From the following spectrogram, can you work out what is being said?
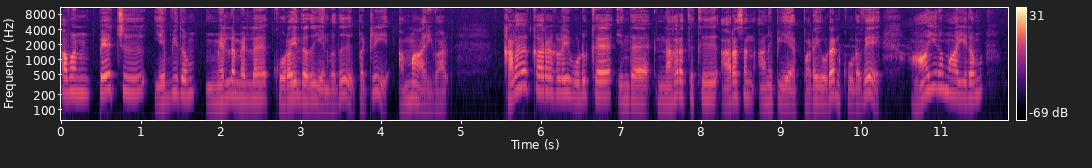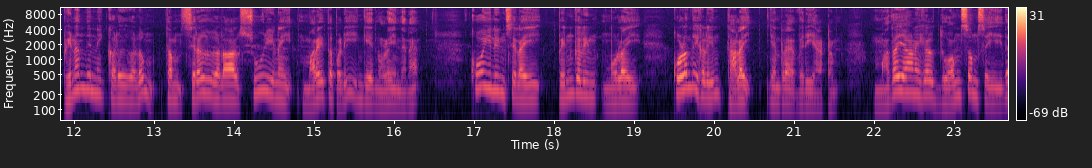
அவன் பேச்சு எவ்விதம் மெல்ல மெல்ல குறைந்தது என்பது பற்றி அம்மா அறிவாள். கலகக்காரர்களை ஒடுக்க இந்த நகரத்துக்கு அரசன் அனுப்பிய படையுடன் கூடவே ஆயிரம் ஆயிரம் பிணந்தின்னி கழுகுகளும் தம் சிறகுகளால் சூரியனை மறைத்தபடி இங்கே நுழைந்தன. கோயிலின் சிலை பெண்களின் முளை குழந்தைகளின் தலை என்ற வெறியாட்டம். மத யானைகள் துவம்சம் செய்த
